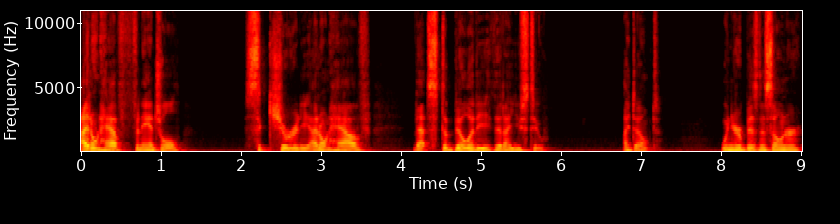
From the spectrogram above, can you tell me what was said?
I don't have financial security. I don't have that stability that I used to. I don't. When you're a business owner,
